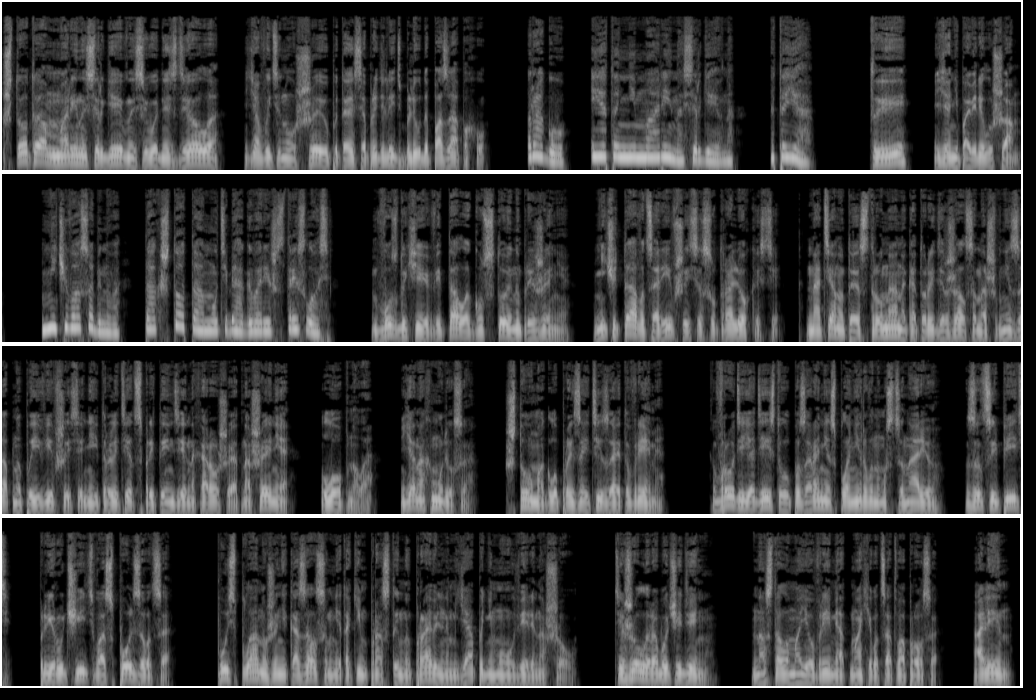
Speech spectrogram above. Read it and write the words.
«Что там Марина Сергеевна сегодня сделала?» Я вытянул шею, пытаясь определить блюдо по запаху. «Рагу. И это не Марина Сергеевна. Это я». «Ты?» Я не поверил ушам. «Ничего особенного. «Так что там у тебя, говоришь, стряслось?» В воздухе витало густое напряжение, не чита воцарившейся с утра легкости. Натянутая струна, на которой держался наш внезапно появившийся нейтралитет с претензией на хорошие отношения, лопнула. Я нахмурился. Что могло произойти за это время? Вроде я действовал по заранее спланированному сценарию. Зацепить, приручить, воспользоваться. Пусть план уже не казался мне таким простым и правильным, я по нему уверенно шел. Тяжелый рабочий день. Настало мое время отмахиваться от вопроса. «Алин!»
